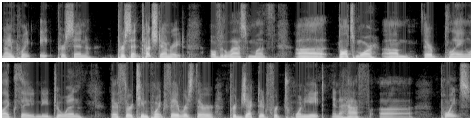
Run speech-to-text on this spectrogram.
9.8% touchdown rate over the last month. Uh, Baltimore, um, they're playing like they need to win. They're 13 point favorites. They're projected for 28 and a half uh, points.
